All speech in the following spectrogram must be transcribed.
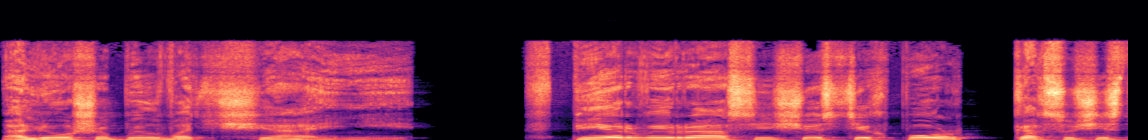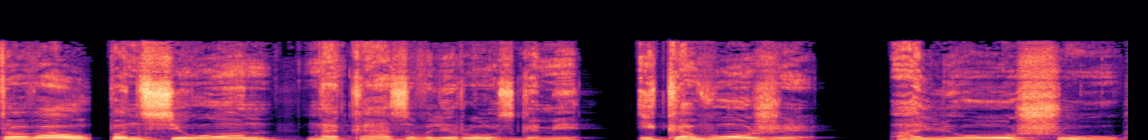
Алеша был в отчаянии. В первый раз еще с тех пор, как существовал пансион, наказывали розгами. И кого же? Алешу,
